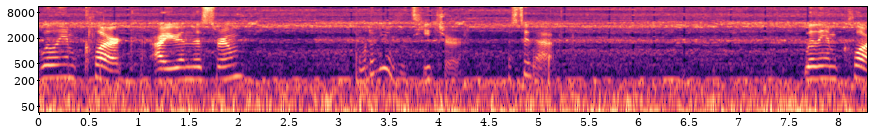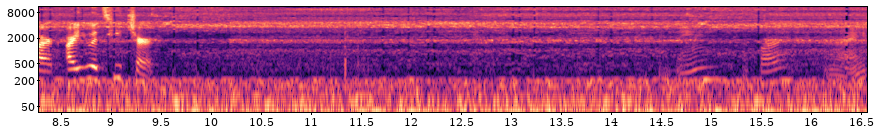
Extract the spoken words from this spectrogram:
William Clark, are you in this room? What if he was a teacher? Let's do that. William Clark, are you a teacher? Far. Alright.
